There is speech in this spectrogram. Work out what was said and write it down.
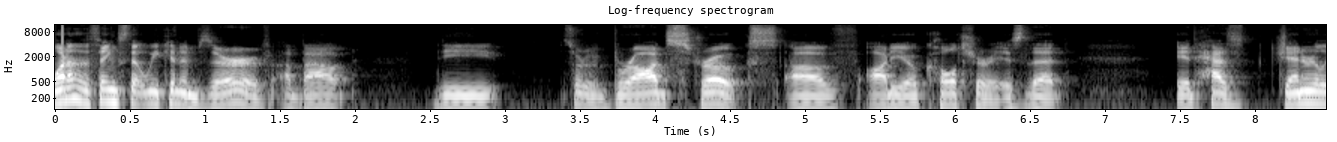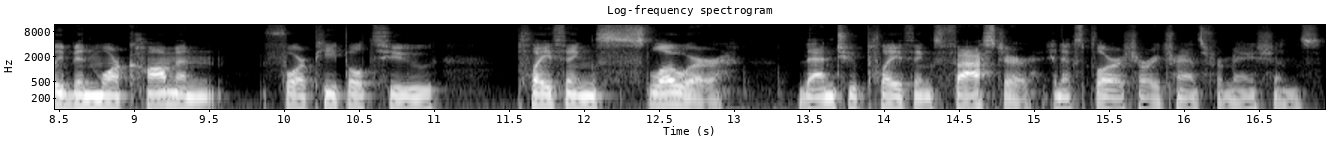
One of the things that we can observe about the sort of broad strokes of audio culture is that it has generally been more common for people to play things slower than to play things faster in exploratory transformations.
